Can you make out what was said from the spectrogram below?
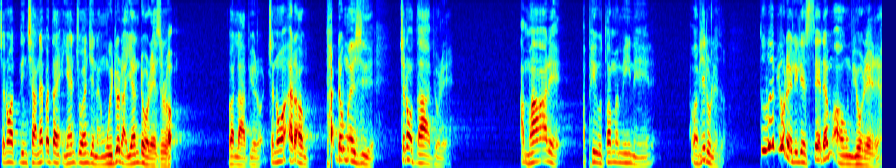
ကျွန်တော်တင်ချာနဲ့ပတ်သက်အရန်ကျွမ်းကျင်တာငွေတွက်တာရန်တော်တယ်ဆိုတော့သူကလာပြောတော့ကျွန်တော်အဲ့ဒါကိုဖတ်တော့မှရှိတယ်ကျွန်တော်သားကပြောတယ်အမားတဲ့အဖေကိုသွားမမီးနဲ့တဲ့ဘာဖြစ်လို့လဲဆိုသူပဲပြောတယ်လေလေဆယ်တန်းမအောင်ပြောတယ်တဲ့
